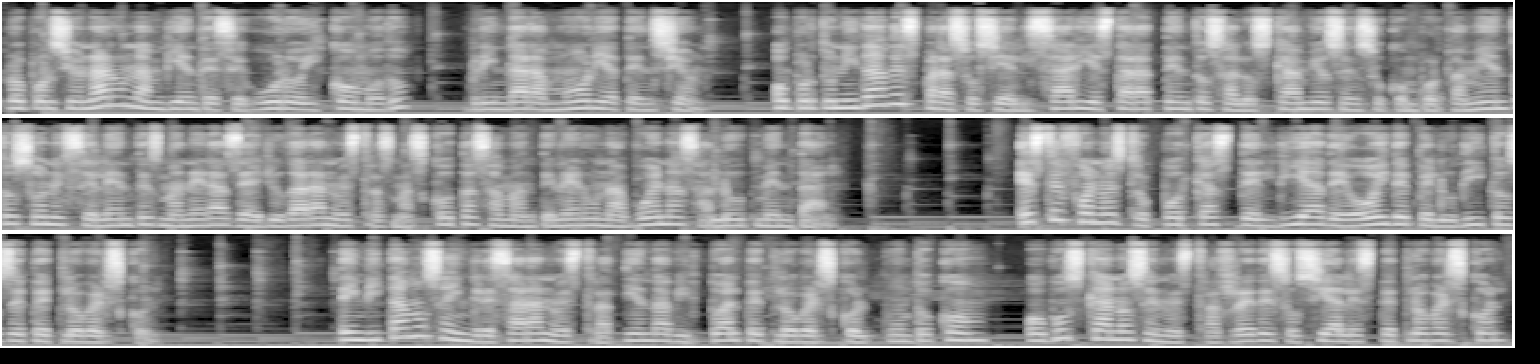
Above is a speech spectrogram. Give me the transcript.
proporcionar un ambiente seguro y cómodo, brindar amor y atención. Oportunidades para socializar y estar atentos a los cambios en su comportamiento son excelentes maneras de ayudar a nuestras mascotas a mantener una buena salud mental. Este fue nuestro podcast del día de hoy de Peluditos de Pet Te invitamos a ingresar a nuestra tienda virtual petloverscall.com o búscanos en nuestras redes sociales Petloverscall,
